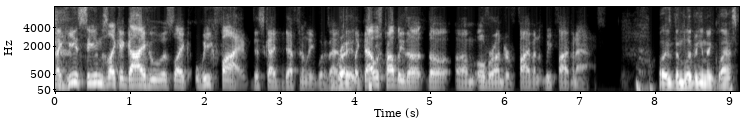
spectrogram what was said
Like he seems like a guy who was like week five. This guy definitely would have had Right. like that was probably the the um, over under five and week five and a half. well, he's been living in a glass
